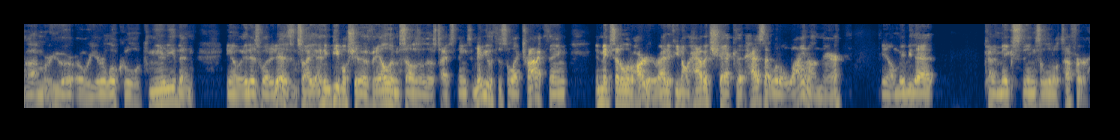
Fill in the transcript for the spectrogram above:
um, or your or your local community then you know it is what it is. And so I, I think people should avail themselves of those types of things. And maybe with this electronic thing it makes that a little harder right? If you don't have a check that has that little line on there you know maybe that kind of makes things a little tougher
